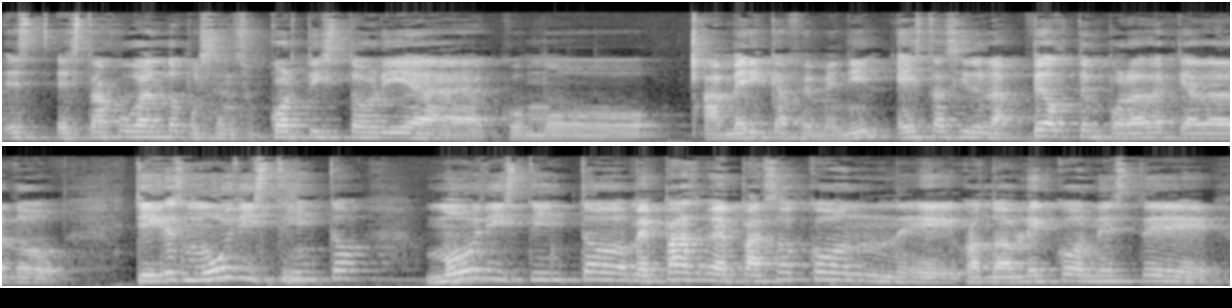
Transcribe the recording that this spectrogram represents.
está jugando pues en su corta historia como América Femenil. Esta ha sido la peor temporada que ha dado Tigres, muy distinto, muy distinto. Me, pas, me pasó con eh, cuando hablé con este,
